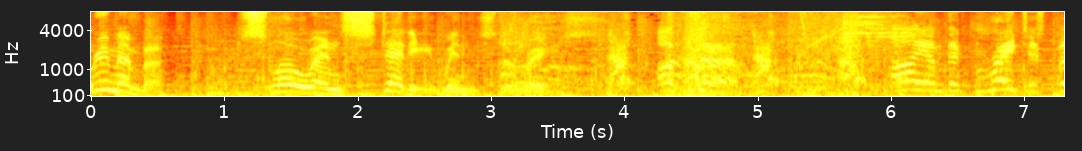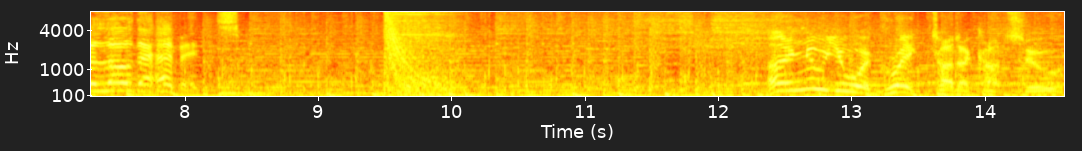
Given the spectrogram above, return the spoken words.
Remember, slow and steady wins the race. Observe! I am the greatest below the heavens! I knew you were great, Tadakatsu,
